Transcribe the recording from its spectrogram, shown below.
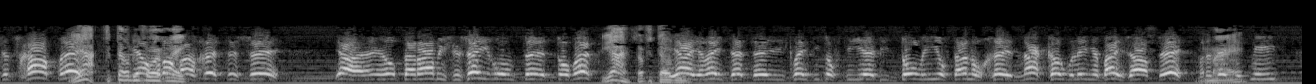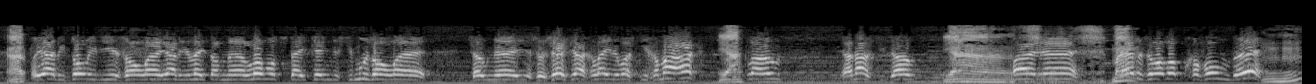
50.000 schapen. Ja, vertelde Die vorige vanaf week. augustus ja, op de Arabische Zee rond dobbert. Ja, dat vertelde Ja, u. je weet het. eh, ik weet niet of die, die Dolly of daar nog nakomelingen bij zaten. hè. Maar dat weet ik niet. Ja, Maar ja, die Dolly die is al, ja, die leed aan longontsteking. Dus die moest al, zo'n eh, zo'n zes jaar geleden was die gemaakt. Ja. Kloot. Ja, nou is die dood. ja. Maar, eh, Maar- daar hebben ze wat op gevonden. hè. Mhm.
